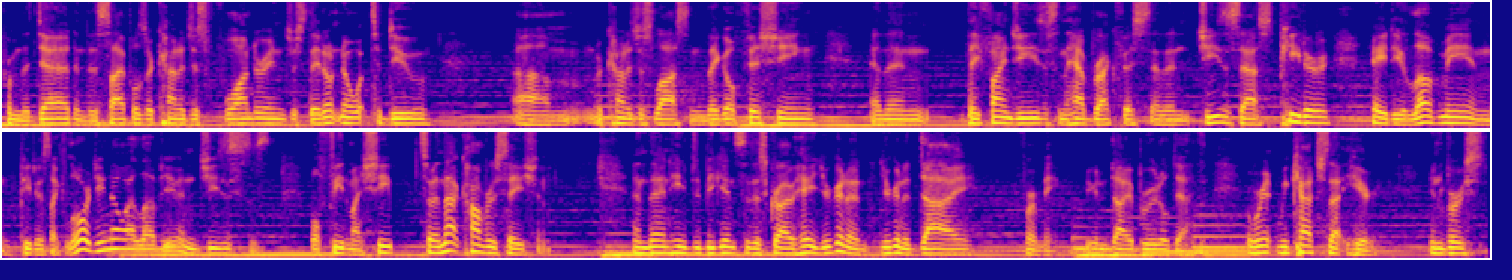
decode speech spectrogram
from the dead, and the disciples are kind of just wandering, just they don't know what to do um, they're kind of just lost and they go fishing and then they find Jesus and they have breakfast. And then Jesus asks Peter, Hey, do you love me? And Peter's like, Lord, you know I love you. And Jesus says, Well, feed my sheep. So in that conversation, And then he begins to describe, hey, you're going to you're to die for me. You're going to die a brutal death. We're, we catch that here in verse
